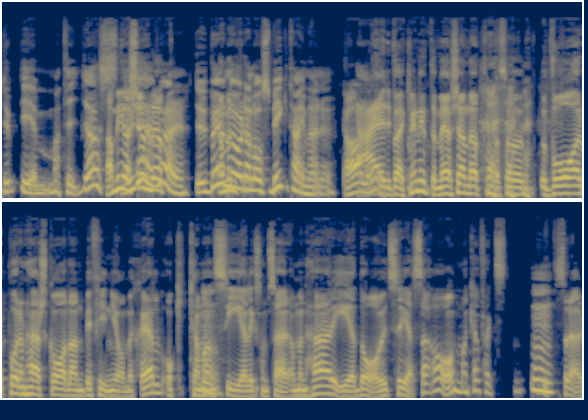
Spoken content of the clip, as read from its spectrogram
du, det är Mattias. Ja, men jag nu kände att- jävlar. Du börjar Ja, men- nörda loss big time här nu. Ja, Nej, det är verkligen inte. Men jag kände att alltså, var på den här skalan befinner jag mig själv? Och kan man Mm. se liksom så här, ja men här är Davids resa. Ja, man kan faktiskt Mm. lite sådär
